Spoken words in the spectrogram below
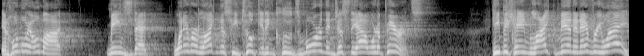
And homoioma means that whatever likeness he took, it includes more than just the outward appearance. He became like men in every way.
